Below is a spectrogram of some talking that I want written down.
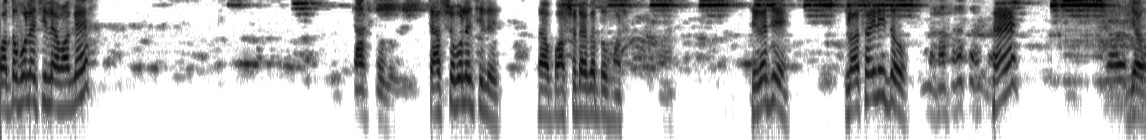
কত বলেছিলে আমাকে? চারশো বলেছিলে? না পাঁচশো টাকা তোমার। ঠিক আছে? লস হয়নি তো? হ্যাঁ? যাও।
